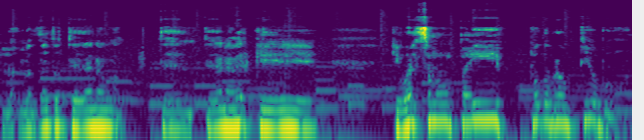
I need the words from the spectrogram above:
lo- los datos te dan a, te, te dan a ver que, que igual somos un país poco productivo, po,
